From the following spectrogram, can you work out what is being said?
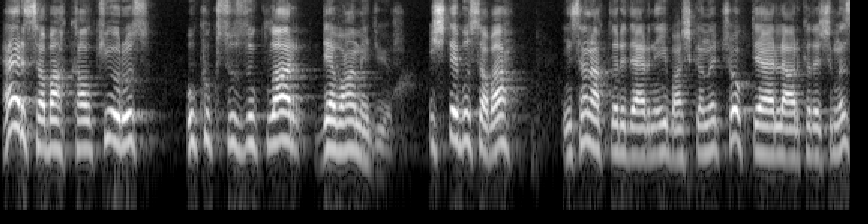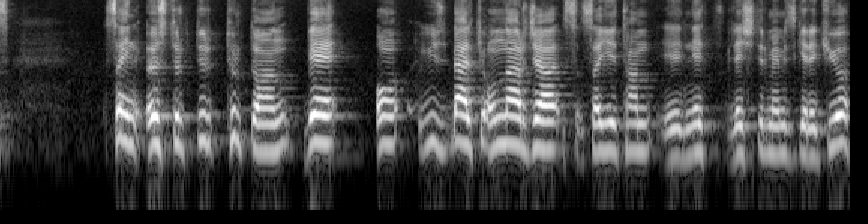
her sabah kalkıyoruz, hukuksuzluklar devam ediyor. İşte bu sabah İnsan Hakları Derneği Başkanı çok değerli arkadaşımız Sayın Öztürk Türk, Türkdoğan ve o yüz belki onlarca sayıyı tam e, netleştirmemiz gerekiyor.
